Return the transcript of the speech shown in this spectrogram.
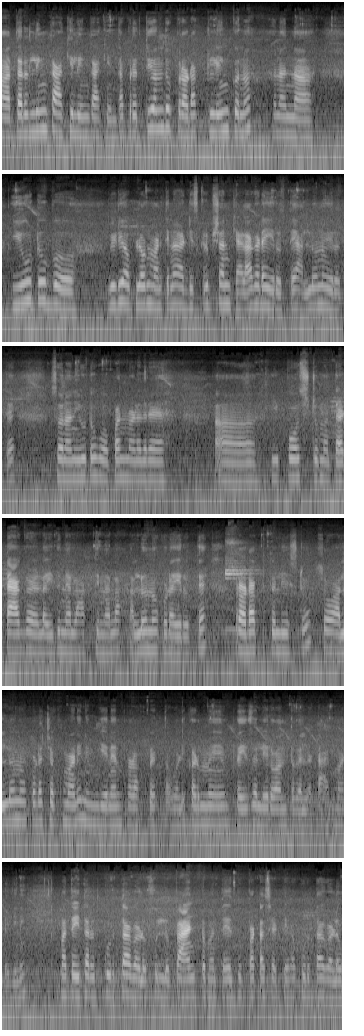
ಆ ಥರ ಲಿಂಕ್ ಹಾಕಿ ಲಿಂಕ್ ಹಾಕಿ ಅಂತ. ಪ್ರತಿಯೊಂದು ಪ್ರಾಡಕ್ಟ್ ಲಿಂಕ್ನು ನನ್ನ ಯೂಟ್ಯೂಬ್ ವಿಡಿಯೋ ಅಪ್ಲೋಡ್ ಮಾಡ್ತೀನಿ. ಆ ಡಿಸ್ಕ್ರಿಪ್ಷನ್ ಕೆಳಗಡೆ ಇರುತ್ತೆ ಅಲ್ಲೂ ಇರುತ್ತೆ. ಸೊ ನಾನು ಯೂಟ್ಯೂಬ್ ಓಪನ್ ಮಾಡಿದ್ರೆ ಈ ಪೋಸ್ಟು ಮತ್ತು ಟ್ಯಾಗ್ಗಳೆಲ್ಲ ಇದನ್ನೆಲ್ಲ ಹಾಕ್ತೀನಲ್ಲ ಅಲ್ಲೂ ಕೂಡ ಇರುತ್ತೆ ಪ್ರಾಡಕ್ಟ್ದು ಲಿಸ್ಟು ಸೊ ಅಲ್ಲೂ ಕೂಡ ಚೆಕ್ ಮಾಡಿ ನಿಮ್ಗೆ ಏನೇನು ಪ್ರಾಡಕ್ಟ್ ಬೇಕು ತೊಗೊಳ್ಳಿ. ಕಡಿಮೆ ಪ್ರೈಸಲ್ಲಿರೋ ಅಂಥವೆಲ್ಲ ಟ್ಯಾಗ್ ಮಾಡಿದ್ದೀನಿ. ಮತ್ತು ಈ ಥರದ ಕುರ್ತಾಗಳು ಫುಲ್ಲು ಪ್ಯಾಂಟ್ ಮತ್ತು ದುಪ್ಪಟ್ಟ ಸೆಟ್ಟಿರೋ ಕುರ್ತಾಗಳು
